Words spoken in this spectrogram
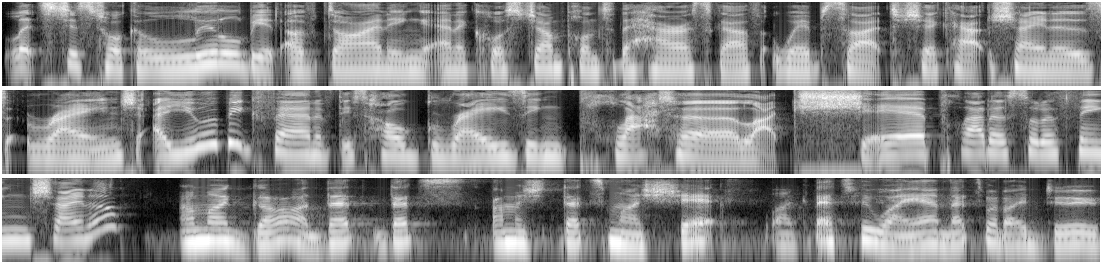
let's just talk a little bit of dining and, of course, jump onto the Harris Scarfe website to check out Shaynna's range. Are you a big fan of this whole grazing platter, like share platter sort of thing, Shaynna? Oh my God, that that's I'm a, that's my chef. Like that's who I am. That's what I do.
